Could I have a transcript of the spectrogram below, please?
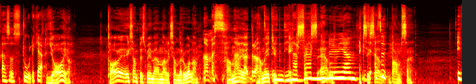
alltså storlekar? Ja, ja. Ta exempelvis min vän Alexander Roland. Ja, men Han har ju, snälla, dra han har ju typ in dina XXL. nu igen. XXL Alltså, Bamse. I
